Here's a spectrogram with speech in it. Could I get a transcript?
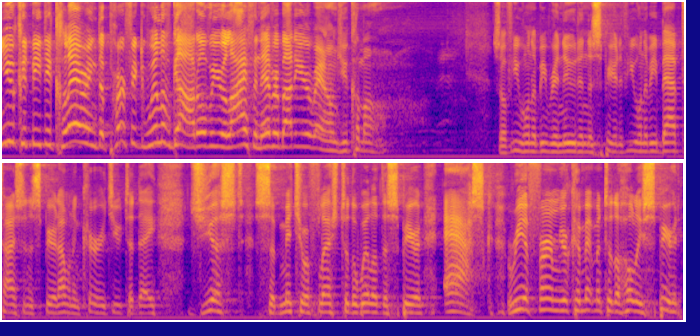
you could be declaring the perfect will of God over your life and everybody around you. Come on. So, if you want to be renewed in the Spirit, if you want to be baptized in the Spirit, I want to encourage you today just submit your flesh to the will of the Spirit. Ask, reaffirm your commitment to the Holy Spirit,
